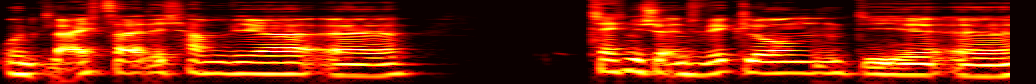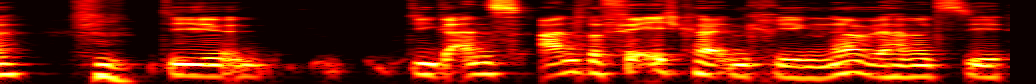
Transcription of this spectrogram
Und gleichzeitig haben wir äh, technische Entwicklungen, die, äh, die, die ganz andere Fähigkeiten kriegen. Ne? Wir haben jetzt die,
